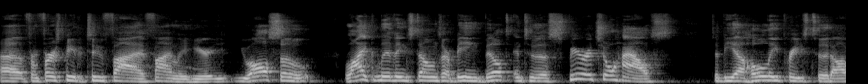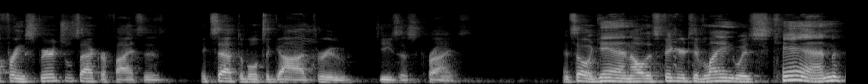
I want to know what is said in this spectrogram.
Uh, from 1 Peter 2 5, finally, here, you also, like living stones, are being built into a spiritual house to be a holy priesthood, offering spiritual sacrifices acceptable to God through Jesus Christ. And so, again, all this figurative language can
